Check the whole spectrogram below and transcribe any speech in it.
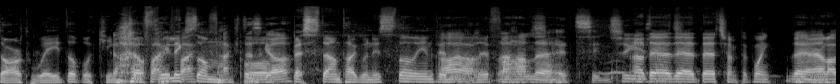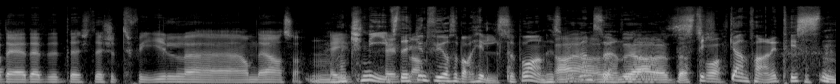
Darth Vader og King Ja, Joffrey, liksom. faktisk, på ja. beste antagonister i en film. Ja, Han er faen, Nei, han er helt sinnssyk. Ja, det, det, det er et kjempepoeng. Det, Mm. Eller det, det, det, det, det er ikke tvil eh, om det, altså. Mm. Helt- Han knivstikker en fyr som bare hilser på han. Husker du ja, den scenen? ja, er. Stikker han faen i tissen.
